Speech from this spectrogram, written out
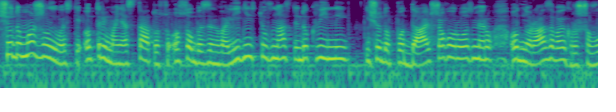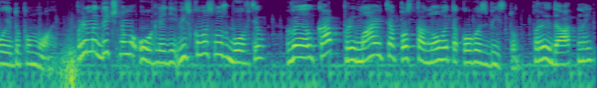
щодо можливості отримання статусу особи з інвалідністю внаслідок війни і щодо подальшого розміру одноразової грошової допомоги. При медичному огляді військовослужбовців ВЛК приймаються постанови такого змісту: придатний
